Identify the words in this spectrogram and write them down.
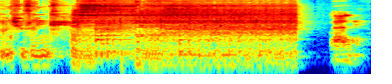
Don't you think? Vale.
